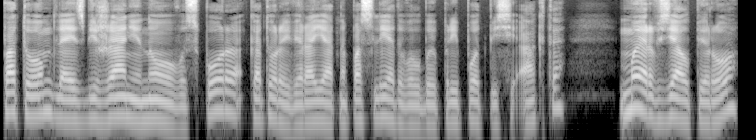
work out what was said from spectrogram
Потом, для избежания нового спора, который, вероятно, последовал бы при подписи акта, мэр взял перо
